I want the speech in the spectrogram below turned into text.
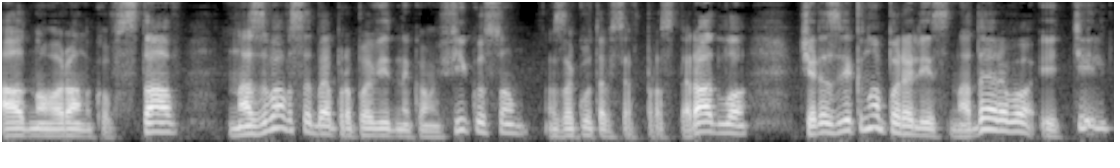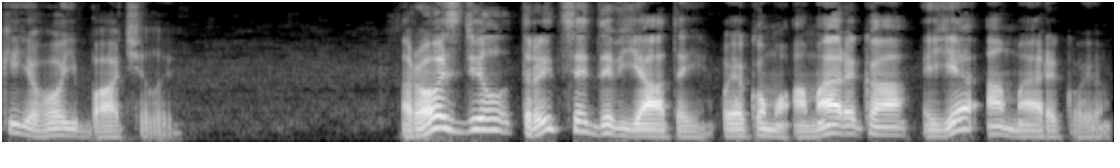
а одного ранку встав, назвав себе проповідником фікусом, закутався в простирадло, через вікно переліз на дерево і тільки його й бачили. Розділ 39, у якому Америка є Америкою.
